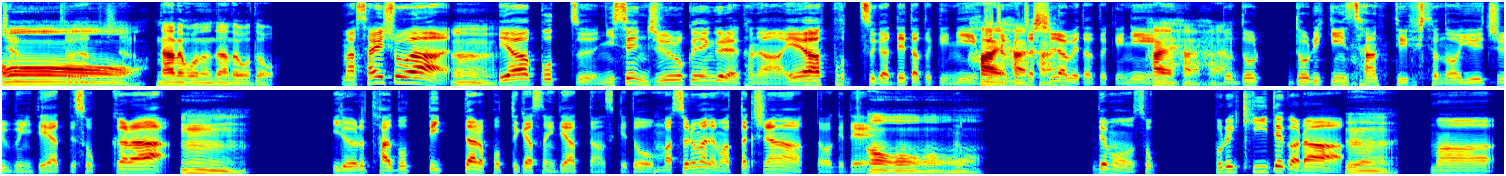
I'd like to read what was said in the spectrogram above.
じゃあ、なるほどなるほど。まあ最初は、うん。エアーポッツ2016年ぐらいかな、エアーポッツが出た時に、めちゃめちゃ調べた時に、はいはいはい。ドドリキンさんっていう人の YouTube に出会って、そこからうん。いろいろ辿っていったら、ポッドキャストに出会ったんですけど、まあそれまで全く知らなかったわけで。おう、おうおうおう。でもそ、それ聞いてから、うん。まあ、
